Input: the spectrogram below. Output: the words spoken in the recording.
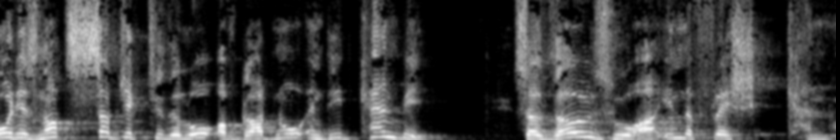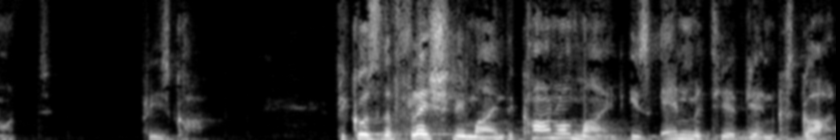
For it is not subject to the law of God, nor indeed can be. So those who are in the flesh cannot please God. Because the fleshly mind, the carnal mind, is enmity against God.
